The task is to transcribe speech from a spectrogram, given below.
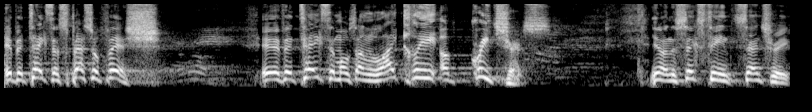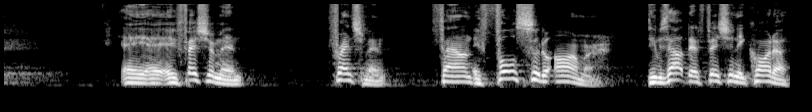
if it takes a special fish, if it takes the most unlikely of creatures. You know, in the 16th century, a, a, fisherman, Frenchman, found a full suit of armor. He was out there fishing, he caught a,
